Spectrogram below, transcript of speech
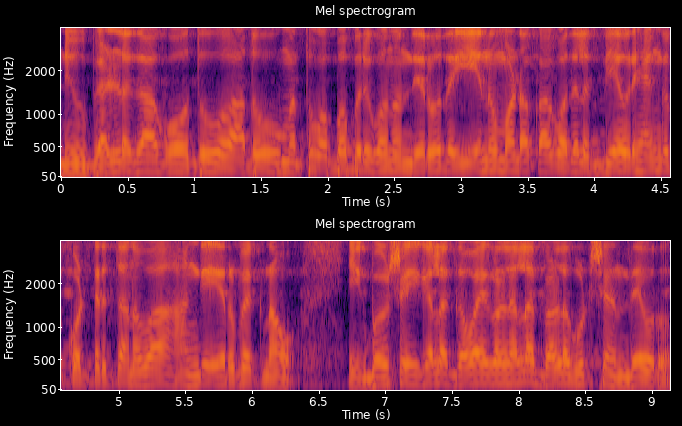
ನೀವು ಬೆಳ್ಳಗಾಗೋದು ಅದು ಮತ್ತು ಒಬ್ಬೊಬ್ಬರಿಗೆ ಒಂದೊಂದು ಇರೋದು, ಏನೂ ಮಾಡೋಕ್ಕಾಗೋದಿಲ್ಲ. ದೇವ್ರು ಹೆಂಗೆ ಕೊಟ್ಟಿರ್ತಾನವ, ಹಂಗೆ ಇರ್ಬೇಕು ನಾವು. ಈಗ ಬಹುಶಃ ಈಗೆಲ್ಲ ಗವಾಯಿಗಳನ್ನೆಲ್ಲ ಬೆಳ್ಳಗುಡ್ಸ್ಯಾನ ದೇವರು.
